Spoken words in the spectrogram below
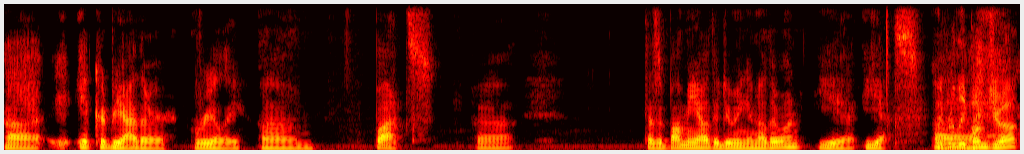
uh, it, it could be either really. Um, but uh, does it bum me out they're doing another one? Yeah, yes. It really Uh, bummed you out.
